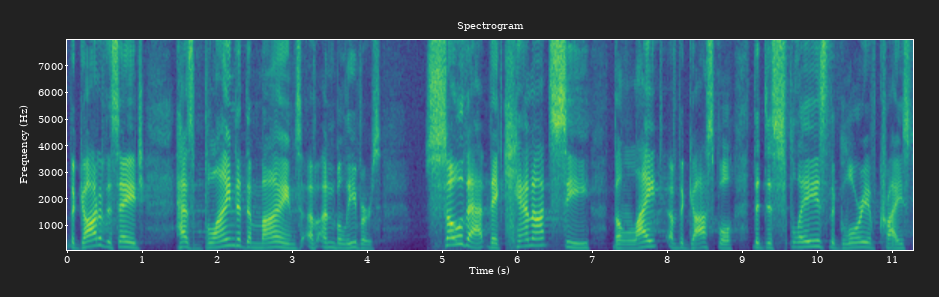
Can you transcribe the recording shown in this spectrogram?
The God of this age has blinded the minds of unbelievers so that they cannot see the light of the gospel that displays the glory of Christ,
